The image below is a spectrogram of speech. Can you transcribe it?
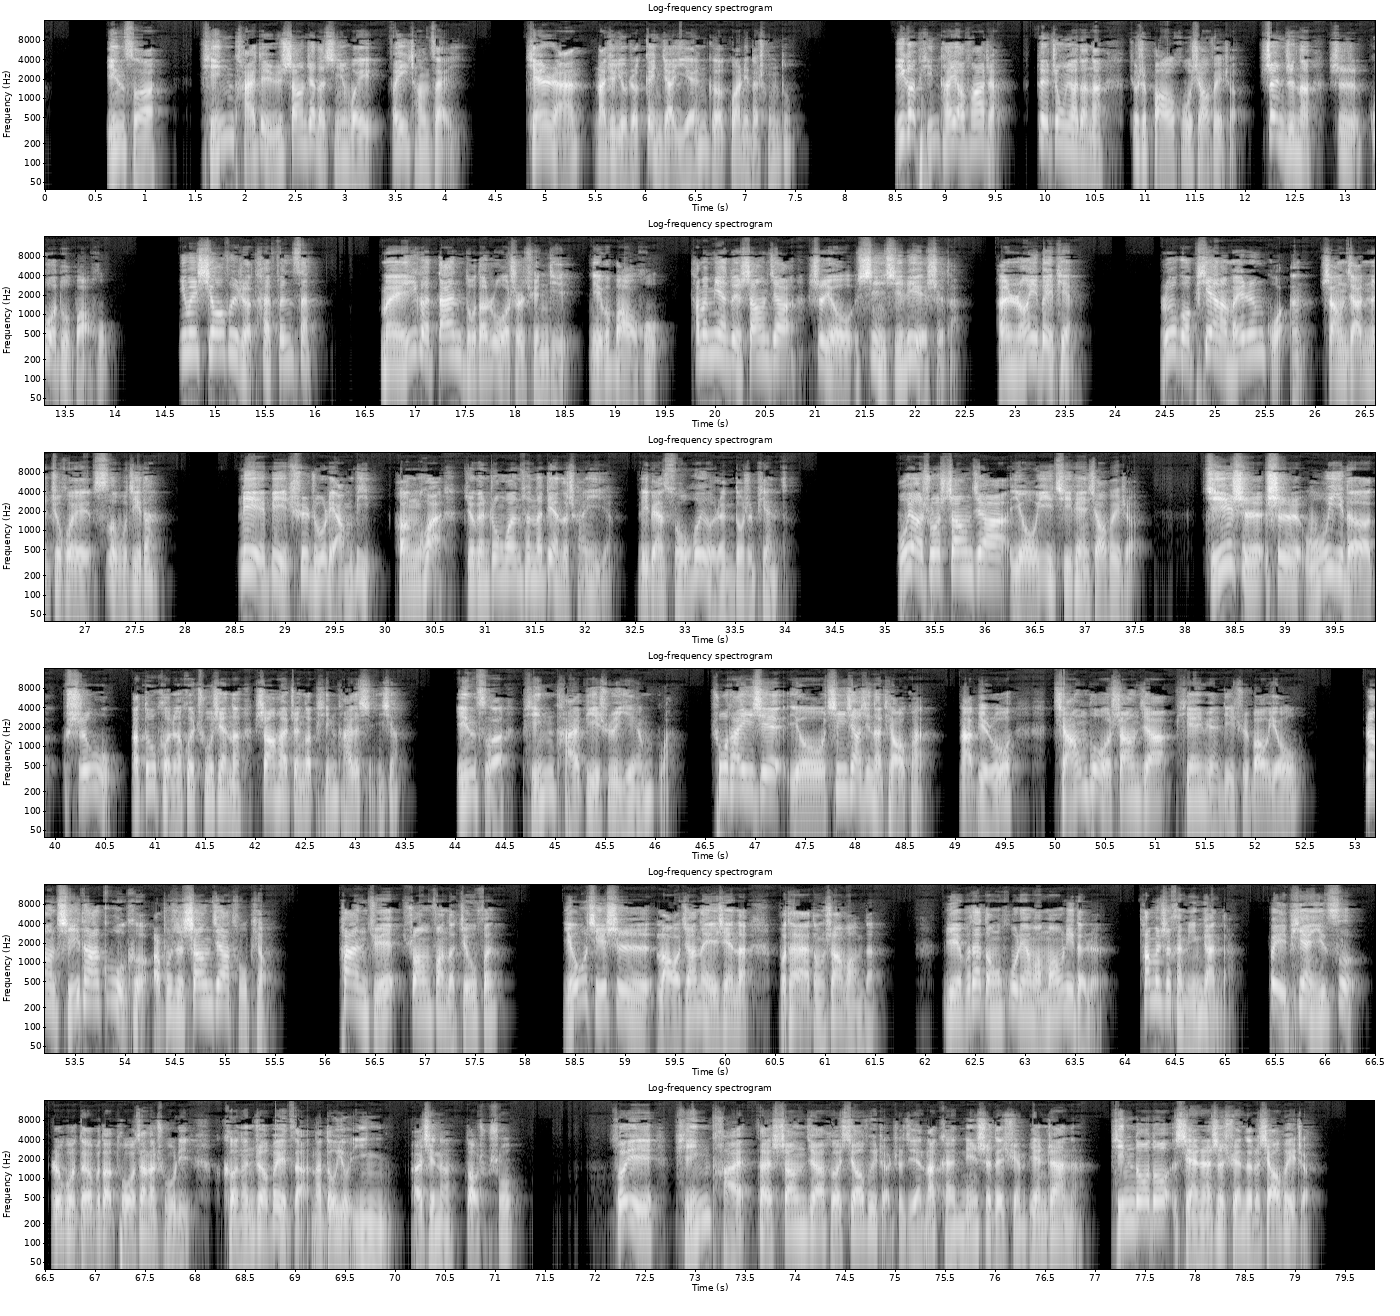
因此，平台对于商家的行为非常在意，天然那就有着更加严格管理的冲动。一个平台要发展，最重要的呢就是保护消费者，甚至呢是过度保护。因为消费者太分散，每一个单独的弱势群体你不保护，他们面对商家是有信息劣势的，很容易被骗。如果骗了没人管，商家呢就会肆无忌惮，劣币驱逐良币，很快就跟中关村的电子城一样，里边所有人都是骗子。不要说商家有意欺骗消费者，即使是无意的失误，那都可能会出现呢伤害整个平台的形象。因此，平台必须严管，出台一些有倾向性的条款。那比如，强迫商家偏远地区包邮，让其他顾客而不是商家投票，判决双方的纠纷，尤其是老家那一些呢不太懂上网的，也不太懂互联网猫腻的人，他们是很敏感的。被骗一次，如果得不到妥善的处理，可能这辈子啊那都有阴影，而且呢到处说。所以平台在商家和消费者之间，那肯定是得选边站呢。拼多多显然是选择了消费者。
